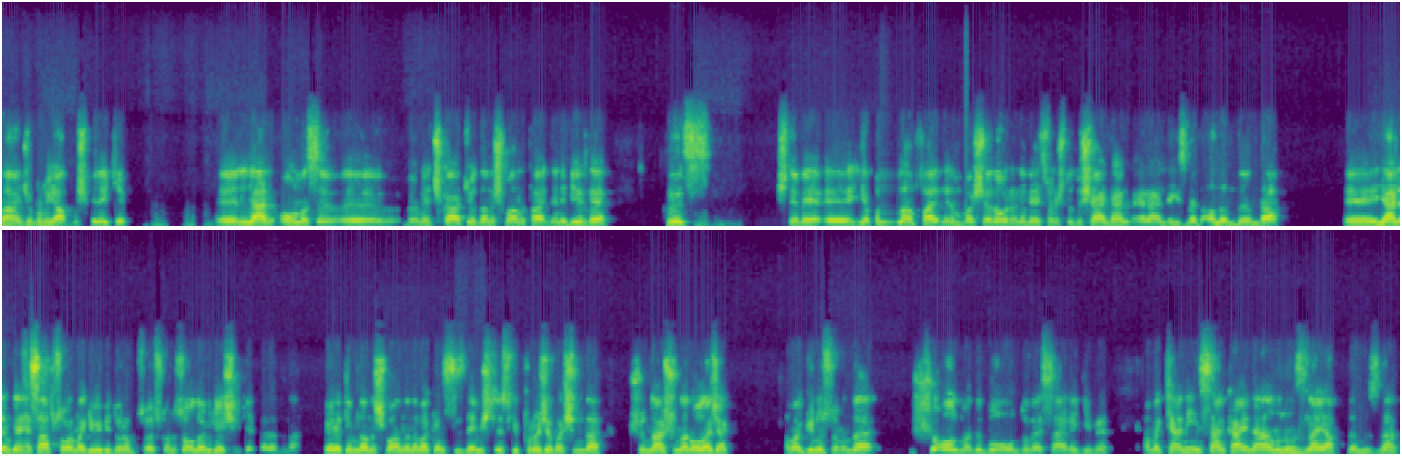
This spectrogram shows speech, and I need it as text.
daha önce bunu yapmış bir ekipler olması e, öne çıkartıyor danışmanlık faaliyetlerini. Bir de hız, işte ve e, yapılan faaliyetlerin başarı oranı ve sonuçta dışarıdan herhalde hizmet alındığında e, yani bugün hesap sorma gibi bir durum söz konusu olabiliyor şirketler adına. Yönetim danışmanlığına bakın siz demiştiniz ki proje başında şunlar şunlar olacak ama günün sonunda şu olmadı bu oldu vesaire gibi. Ama kendi insan kaynağınızla yaptığımızda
